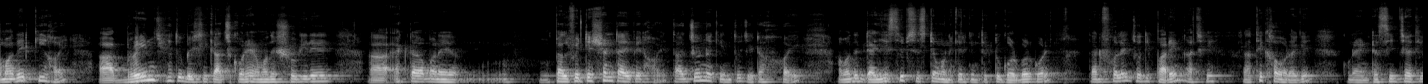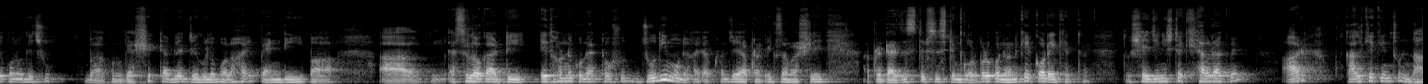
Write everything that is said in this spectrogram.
আমাদের কি হয় ব্রেন যেহেতু বেশি কাজ করে, আমাদের শরীরে একটা মানে প্যালপিটেশন টাইপের হয়, তার জন্য কিন্তু যেটা হয়, আমাদের ডাইজেস্টিভ সিস্টেম অনেকের কিন্তু একটু গড়বড় করে। তার ফলে যদি পারেন আজকে রাতে খাওয়ার আগে কোনো অ্যান্টাসিড জাতীয় কোনো কিছু বা কোনো গ্যাসের ট্যাবলেট যেগুলো বলা হয় প্যান্ডি বা অ্যাসিলোকার্ডি এই ধরনের কোনো একটা ওষুধ যদি মনে হয় আপনার যে আপনার এক্সাম আসলে আপনার ডাইজেস্টিভ সিস্টেম গড়বড় করে, অনেকের করে এক্ষেত্রে তো সেই জিনিসটা খেয়াল রাখবেন। আর কালকে কিন্তু না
